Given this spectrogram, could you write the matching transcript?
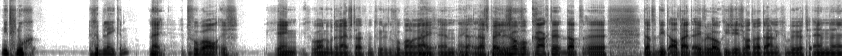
niet genoeg gebleken. Nee, het voetbal is geen gewone bedrijfstak natuurlijk, de voetballerij. Nee, en nee, da- dat daar spelen zoveel krachten dat, eh, dat het niet altijd even logisch is wat er uiteindelijk gebeurt. En eh,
